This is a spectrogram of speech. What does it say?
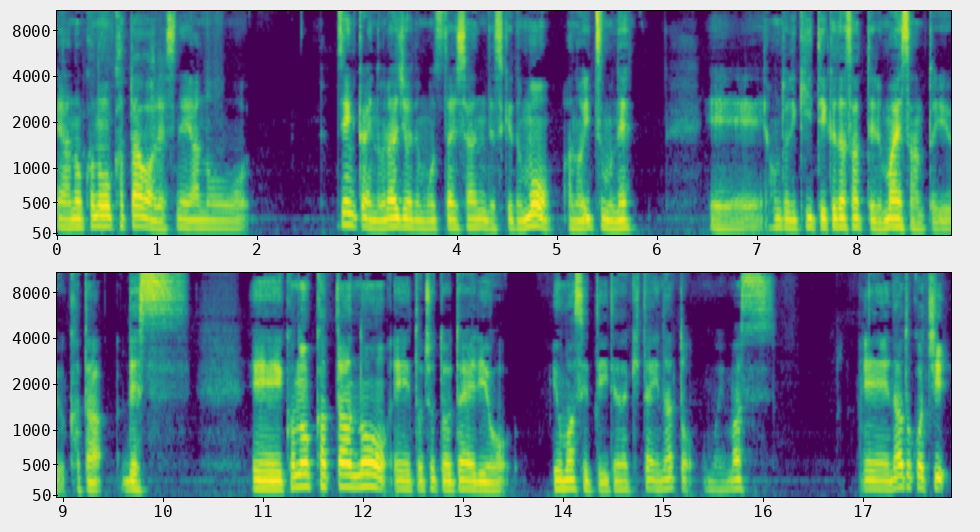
あの、この方はですね、あの、前回のラジオでもお伝えしたんですけども、あの、いつもね、えー、本当に聞いてくださっている舞さんという方です。えー、この方の、えっ、ー、と、ちょっとお便りを読ませていただきたいなと思います。えー、ナオトコーチ、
